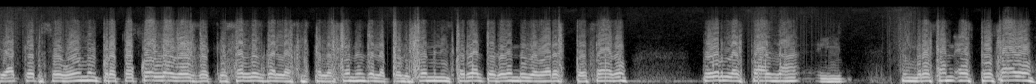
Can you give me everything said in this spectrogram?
ya que según el protocolo, desde que sales de las instalaciones de la Policía Ministerial te deben de llevar esposado por la espalda y se ingresan esposado.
